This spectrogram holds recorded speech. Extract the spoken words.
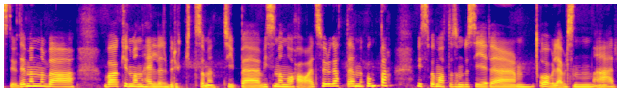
studiet. Men hva, hva, kunne man heller brukt som et type Hvis man nå har et surrogatendepunkt, da. Hvis på en måte, som du sier, um, overlevelsen er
